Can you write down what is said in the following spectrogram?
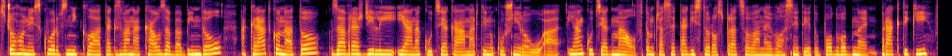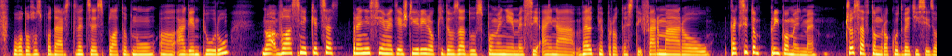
z čoho neskôr vznikla tzv. kauza Babindol a krátko na to zavraždili Jana Kuciaka a Martinu Kušnírovú. A Jan Kuciak mal v tom čase takisto rozpracované vlastne tieto podvodné praktiky v pôdohospodárstve cez platobnú e, agentúru. No a vlastne, keď sa prenesieme tie 4 roky dozadu, spomenieme si aj na veľké protesty farmárov, tak si to pripomeňme. Čo sa v tom roku 2018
